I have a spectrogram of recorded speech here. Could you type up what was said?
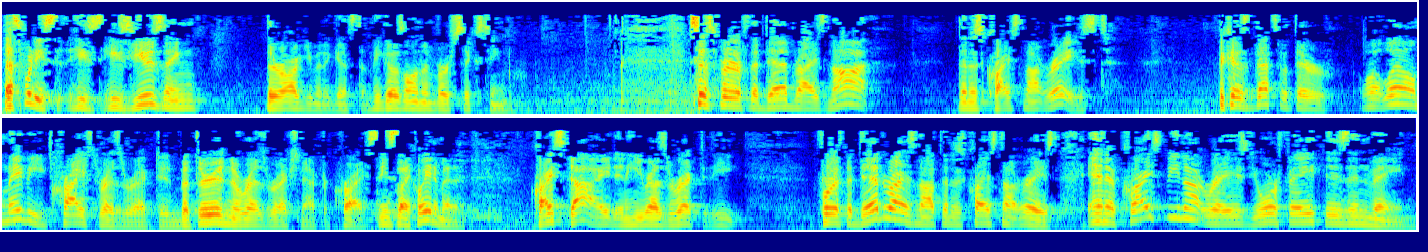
That's what he's, he's, he's using their argument against them. He goes on in verse 16. Says, for if the dead rise not, then is Christ not raised? Because that's what they're, well, well, maybe Christ resurrected, but there is no resurrection after Christ. And he's like, wait a minute. Christ died and he resurrected. He, for if the dead rise not, then is Christ not raised? And if Christ be not raised, your faith is in vain.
